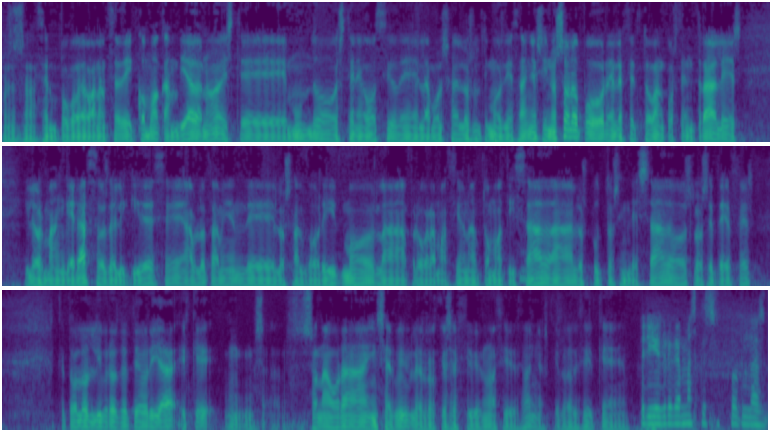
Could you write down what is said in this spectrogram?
pues eso, hacer un poco de balance de cómo ha cambiado ¿no? este mundo, este negocio de la bolsa en los últimos 10 años, y no solo por el efecto bancos centrales y los manguerazos de liquidez, ¿eh? hablo también de los algoritmos, la programación automatizada, los puntos indexados, los ETFs que todos los libros de teoría es que mm, son ahora inservibles los que se escribieron hace 10 años. Quiero decir que... Pero yo creo que además que es por las,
